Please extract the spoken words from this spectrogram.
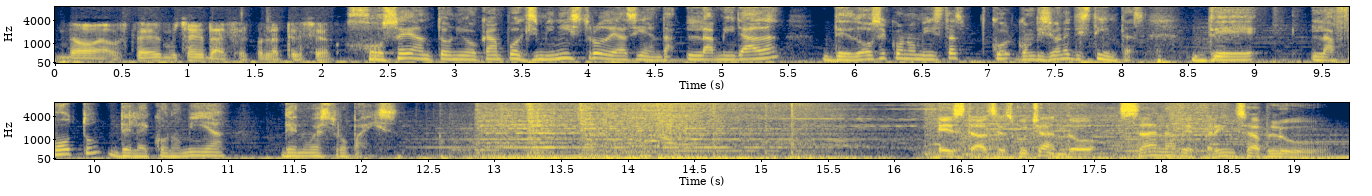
No, a ustedes muchas gracias por la atención. José Antonio Campo, exministro de Hacienda. La mirada de dos economistas con, con visiones distintas de la foto de la economía de nuestro país. Estás escuchando Sala de Prensa Blue.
